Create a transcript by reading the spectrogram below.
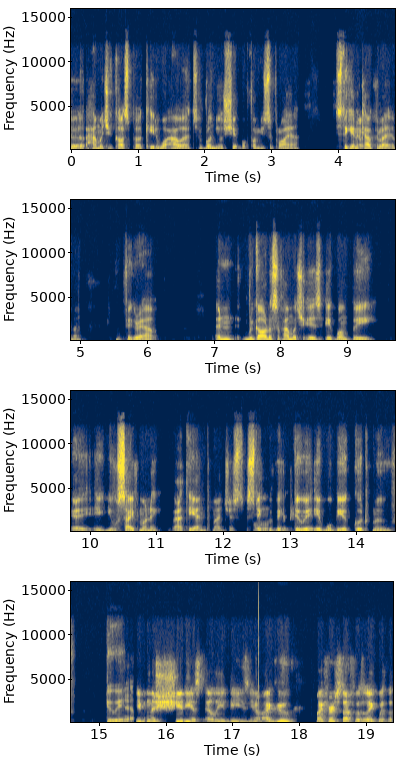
uh, how much it costs per kilowatt hour to run your shit from your supplier. Stick it in a calculator, man, and figure it out. And regardless of how much it is, it won't be. Uh, it, you'll save money at the end, man. Just stick Mhm. with it. Do it. It will be a good move. Do it. Yeah. even the shittiest LEDs. You know, I grew my first stuff was like with a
